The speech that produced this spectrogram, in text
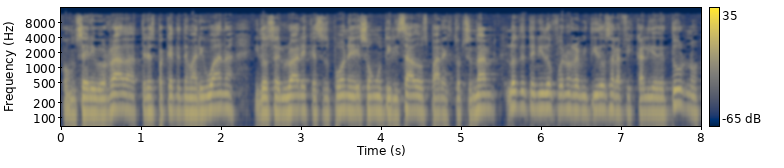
con serie borrada, tres paquetes de marihuana y dos celulares que se supone son utilizados para extorsionar. Los detenidos fueron remitidos a la Fiscalía de turno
